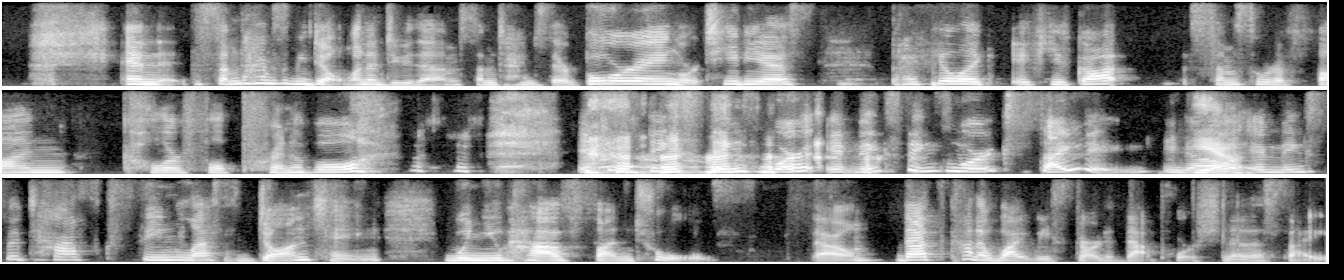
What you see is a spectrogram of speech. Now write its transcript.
and sometimes we don't want to do them. Sometimes they're boring or tedious. But I feel like if you've got some sort of fun, colorful printable, it just makes things more it makes things more exciting. You know, yeah. it makes the task seem less daunting when you have fun tools. So that's kind of why we started that portion of the site.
